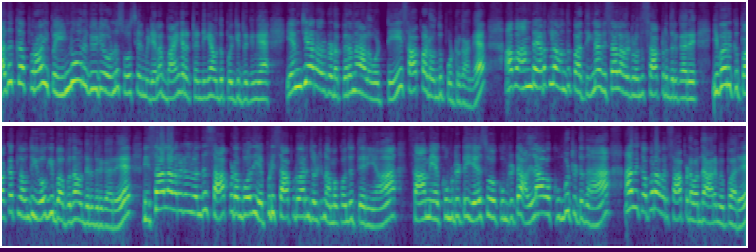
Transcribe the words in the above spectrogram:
அதுக்கப்புறம் இப்ப இன்னொரு வீடியோ ஒன்று சோசியல் மீடியாவில் பயங்கர ட்ரெண்டிங்காக வந்து போய்கிட்டு இருக்குங்க. எம்ஜிஆர் அவர்களோட பிறந்தநாளை ஒட்டி சாப்பாடு வந்து போட்டிருக்காங்க. அப்போ அந்த இடத்துல வந்து பாத்தீங்கன்னா விசால் அவர்கள் வந்து சாப்பிட்டு இருந்திருக்காரு இவருக்கு பக்கத்துல வந்து யோகி பாபு தான் வந்து இருந்திருக்காரு. விசால் அவர்கள் வந்து சாப்பிடும்போது எப்படி சாப்பிடுவாருன்னு சொல்லிட்டு நமக்கு வந்து தெரியும். சாமியை கும்பிட்டுட்டு இயேசுவை கும்பிட்டுட்டு அல்லாவை கும்பிட்டுட்டு தான் அதுக்கப்புறம் அவர் சாப்பிட வந்து ஆரம்பிப்பார்.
